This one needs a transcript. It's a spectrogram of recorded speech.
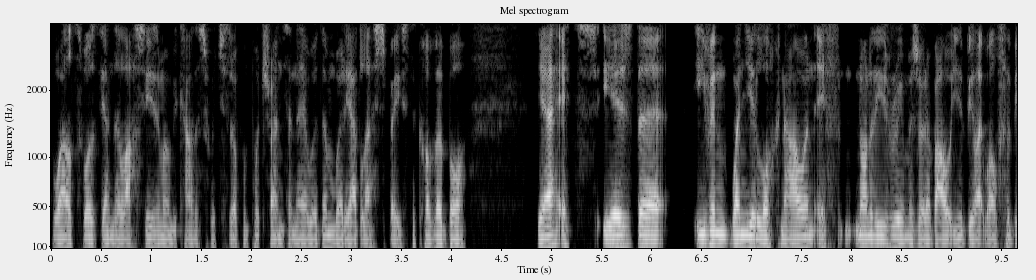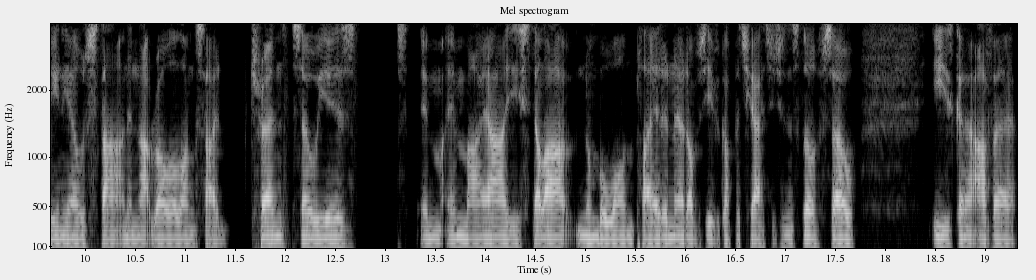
well towards the end of last season when we kind of switched it up and put Trent in there with him, where he had less space to cover. But yeah, it's he is the even when you look now, and if none of these rumours were about, you'd be like, well, Fabinho's starting in that role alongside Trent, so he is in in my eyes. He's still our number one player in it. Obviously, you've got Bajcetic and stuff, so he's going to have a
